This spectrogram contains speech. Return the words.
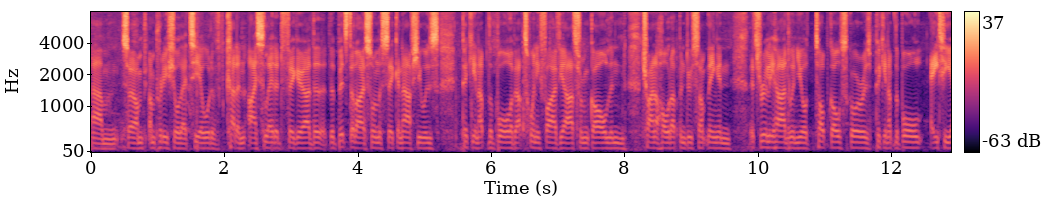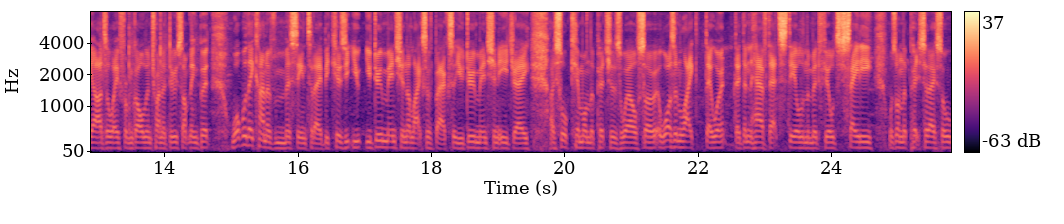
um, so I'm, I'm pretty sure that Tia would have cut an isolated figure. The the bits that I saw in the second half, she was picking up the ball about 25 yards from goal and trying to hold up and do something. And it's really hard when your top goal scorer is picking up the ball 80 yards away from goal and trying to do something. But what were they kind of missing today? Because you, you do mention the likes of Baxter, you do mention EJ. I saw Kim on the pitch as well, so it wasn't like they weren't they didn't have that steel in the midfield. Sadie was on the pitch today. So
